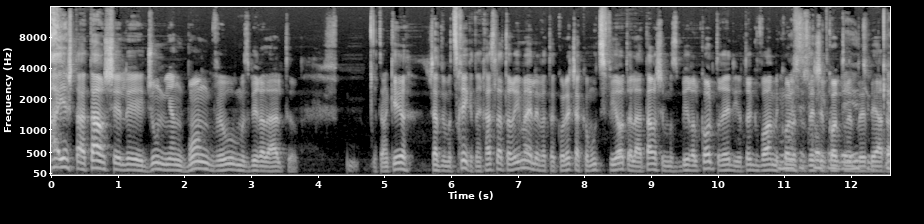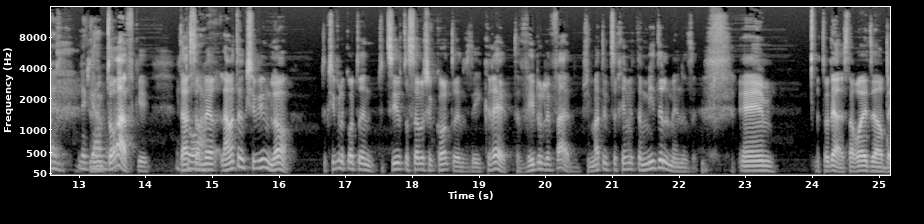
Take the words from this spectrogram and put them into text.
אה, יש את האתר של ג'ון יאנג בונג והוא מסביר על ה altered. אתה מכיר? עכשיו זה מצחיק, אתה נכנס לאתרים האלה ואתה קולט שהכמות צפיות על האתר שמסביר על קולטריין היא יותר גבוהה מכל הסרט של קולטריין ביוטיוב, ביחד. כן, שזה לגמרי. מטורף, כי אתה. אומר, למה אתם מקשיבים? לא. תקשיבו לקולטרן, תוציאו את הסולו של קולטרן, וזה יקרה, תבינו לבד. בשביל מה אתם צריכים את ה middleman הזה? אמ, אתה יודע, אז אתה רואה את זה הרבה,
